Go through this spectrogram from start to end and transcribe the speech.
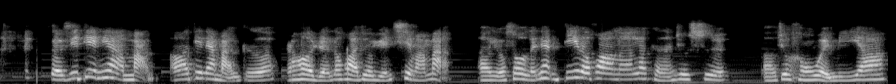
手机电量满啊，电量满格，然后人的话就元气满满，呃，有时候能量低的话呢，那可能就是呃就很萎靡呀，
